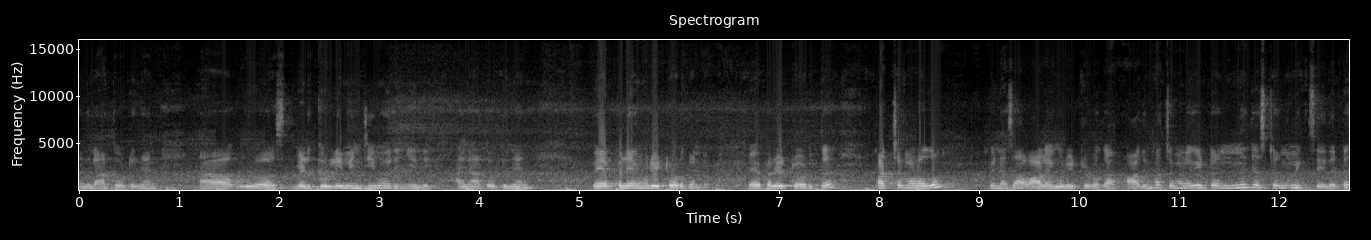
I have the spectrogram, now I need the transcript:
അതിനകത്തോട്ട് ഞാൻ ആ വെളുത്തുള്ളിയും ഇഞ്ചിയും ഒരിഞ്ഞില്ലേ അതിനകത്തോട്ട് ഞാൻ വേപ്പിലയും കൂടി ഇട്ട് കൊടുക്കുന്നുണ്ട്. വേപ്പില ഇട്ട് കൊടുത്ത് പച്ചമുളകും പിന്നെ സവാളയും കൂടി ഇട്ട് കൊടുക്കുക. ആദ്യം പച്ചമുളക് ഇട്ട് ഒന്ന് ജസ്റ്റ് ഒന്ന് മിക്സ് ചെയ്തിട്ട്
